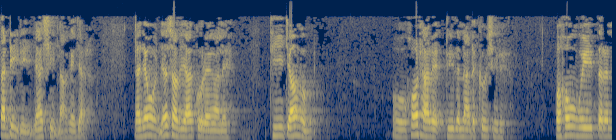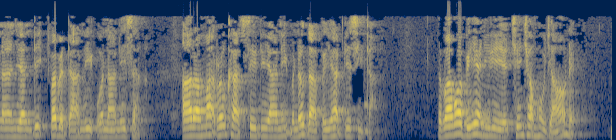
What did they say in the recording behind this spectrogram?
တတ္တိတွေရရှိလာခဲ့ကြတာဒါကြောင့်မြတ်စွာဘုရားကိုယ်တိုင်ကလည်းဒီအကြောင်းကို ဟိုဟောထားတဲ့ဒေသနာတစ်ခုရှိတယ်ဘဟုံဝေတရဏံယန္တိပပတာနိဝနာနိသအာရမရုက္ခစေတယာနိမနုဿဘယတစ္ဆိတာတဘာဝဘေးရန်ကြီးတွေရဲ့ချင်းချောက်မှုကြောင့်တဲ့မ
